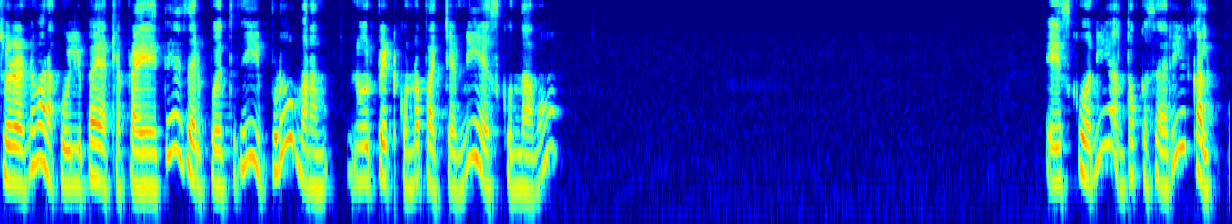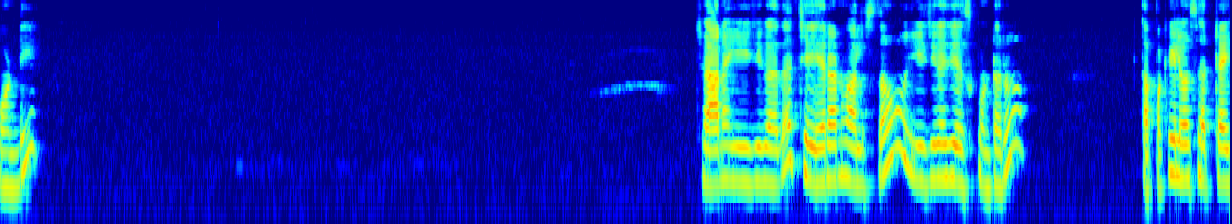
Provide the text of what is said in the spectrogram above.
చూడండి మనకు ఉల్లిపాయ అట్లా ఫ్రై అయితే సరిపోతుంది. ఇప్పుడు మనం నూరు పెట్టుకున్న పచ్చడిని వేసుకుందాము. వేసుకొని అంతొక్కసారి కలుపుకోండి. చాలా ఈజీ కదా? చేయరని వాళ్ళుస్తాం ఈజీగా చేసుకుంటారు. తప్పక ఇలా ఒకసారి ట్రై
